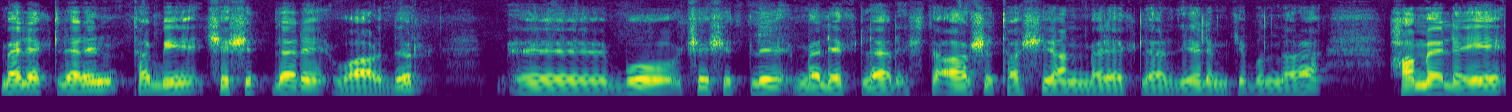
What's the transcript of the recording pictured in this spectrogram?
Meleklerin tabi çeşitleri vardır. e, bu çeşitli melekler, işte arşı taşıyan melekler diyelim ki bunlara hameleyi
